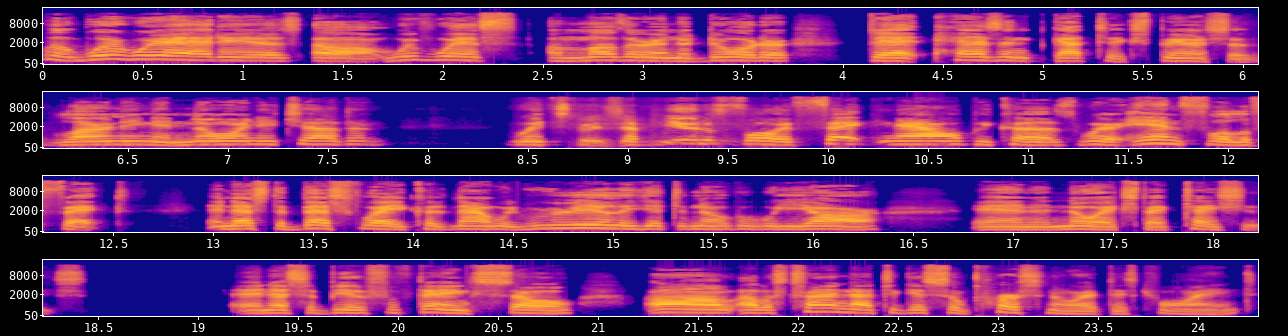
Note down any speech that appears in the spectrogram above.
But where we're at is, uh, we're with a mother and a daughter that hasn't got to experience of learning and knowing each other, which is a beautiful effect now because we're in full effect. And that's the best way because now we really get to know who we are and no expectations. And that's a beautiful thing. So, um, I was trying not to get so personal at this point,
